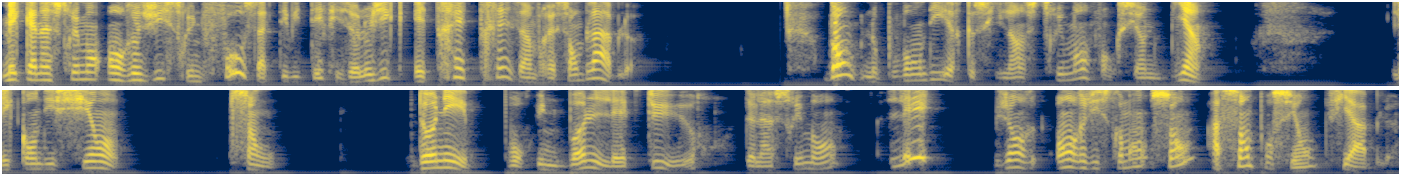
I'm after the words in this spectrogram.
Mais qu'un instrument enregistre une fausse activité physiologique est très très invraisemblable. Donc nous pouvons dire que si l'instrument fonctionne bien, les conditions sont données pour une bonne lecture de l'instrument, les enregistrements sont à 100% fiables.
